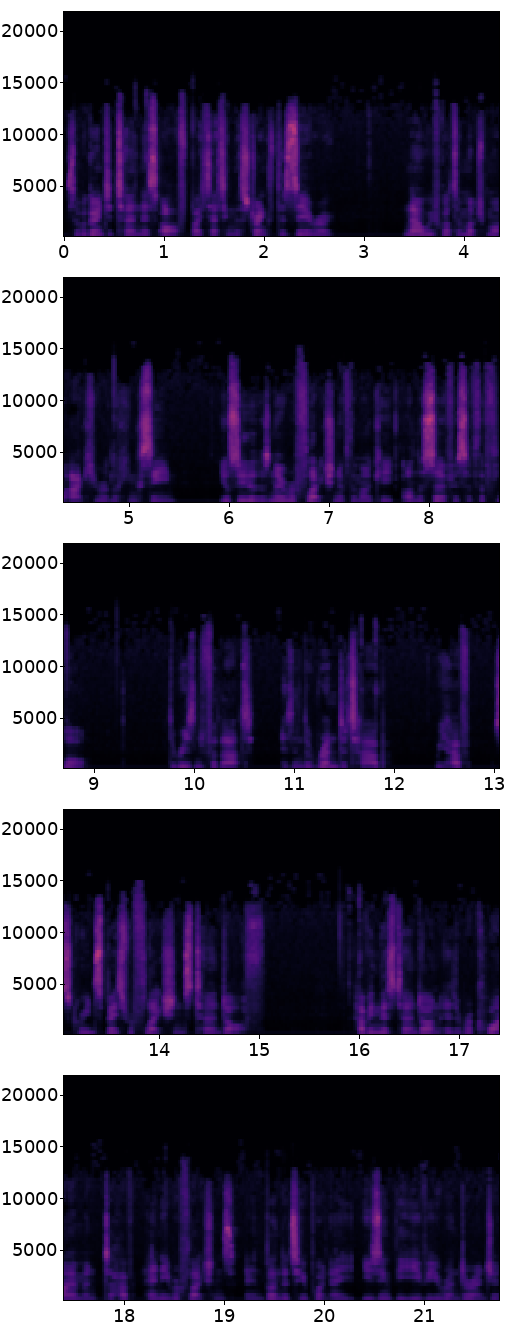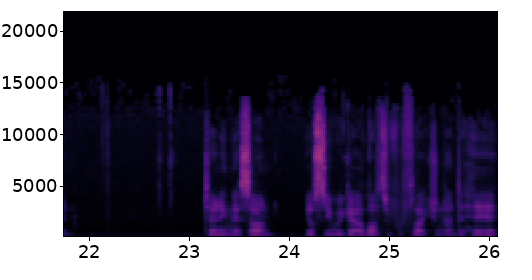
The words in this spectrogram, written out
So we're going to turn this off by setting the strength to 0. Now we've got a much more accurate looking scene. You'll see that there's no reflection of the monkey on the surface of the floor. The reason for that is in the Render tab we have Screen Space Reflections turned off. Having this turned on is a requirement to have any reflections in Blender 2.8 using the Eevee render engine. Turning this on, you'll see we get a lot of reflection under here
